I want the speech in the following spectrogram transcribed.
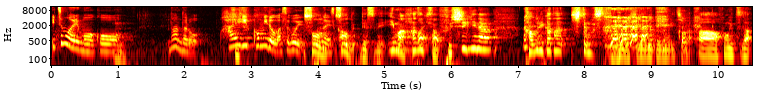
いつもよりもこう、なんだろう。入り込み度がすごい少そうないですか？そうですね。今葉月さん不思議なかぶり方してましたね左手の位置が。ああ本一だ。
